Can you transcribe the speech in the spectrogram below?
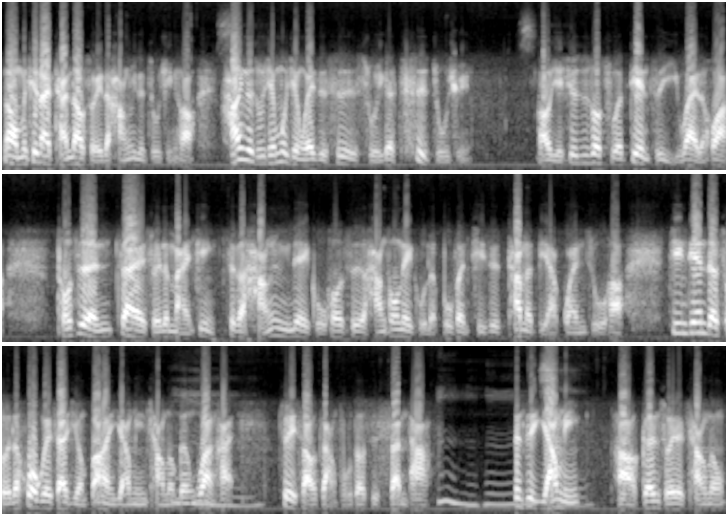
那我们现在谈到所谓的航运的族群哈，航运的族群目前为止是属于一个次族群，哦，也就是说，除了电子以外的话，投资人在随着买进这个航运类股或是航空类股的部分，其实他们比较关注哈。今天的所谓的货柜三雄，包含阳明、长隆跟万海，最少涨幅都是三趴，嗯甚至阳明好跟所谓的长隆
